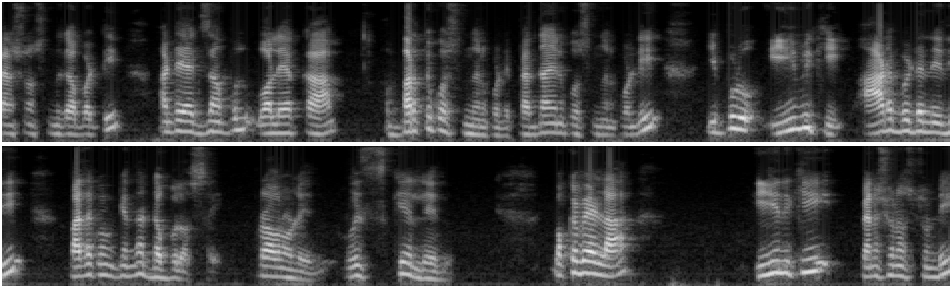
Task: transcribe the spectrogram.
పెన్షన్ వస్తుంది కాబట్టి అంటే ఎగ్జాంపుల్ వాళ్ళ యొక్క భర్తకు వస్తుంది అనుకోండి పెద్ద ఆయనకు వస్తుంది అనుకోండి ఇప్పుడు ఈమెకి ఆడబిడ్డ అనేది పథకం కింద డబ్బులు వస్తాయి. ప్రాబ్లం లేదు రిస్కే లేదు. ఒకవేళ ఈయనకి పెన్షన్ వస్తుంది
